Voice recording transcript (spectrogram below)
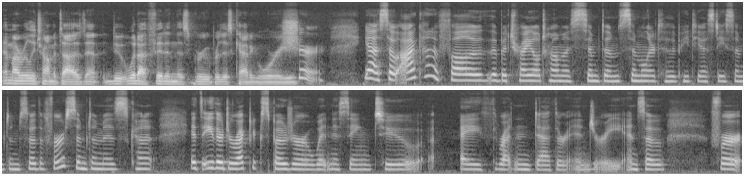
am I really traumatized? Do would I fit in this group or this category? Sure. Yeah, so I kind of follow the betrayal trauma symptoms similar to the PTSD symptoms. So the first symptom is kind of it's either direct exposure or witnessing to a threatened death or injury. And so for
